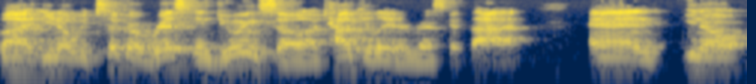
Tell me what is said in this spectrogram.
But you know, we took a risk in doing so, a calculated risk at that. And you know,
